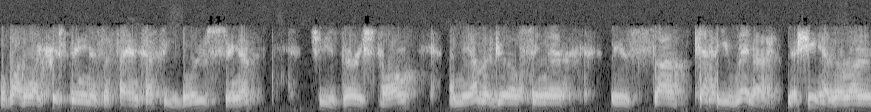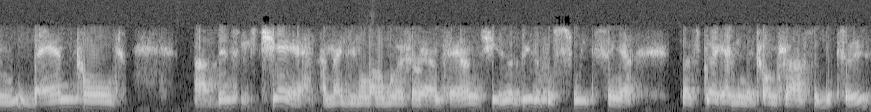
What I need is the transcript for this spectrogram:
Well, by the way, Christine is a fantastic blues singer. She's very strong. And the other girl singer is uh, Kathy Renner. Now, she has her own band called uh, Vincent's Chair, and they did a lot of work around town. She's a beautiful, sweet singer. So it's great having the contrast of the two.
